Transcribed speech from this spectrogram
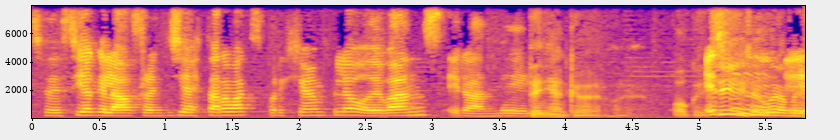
se decía que la franquicia de Starbucks, por ejemplo, o de Vans, eran de él. Tenían que ver con él. Ok, Es, sí, un, seguramente.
